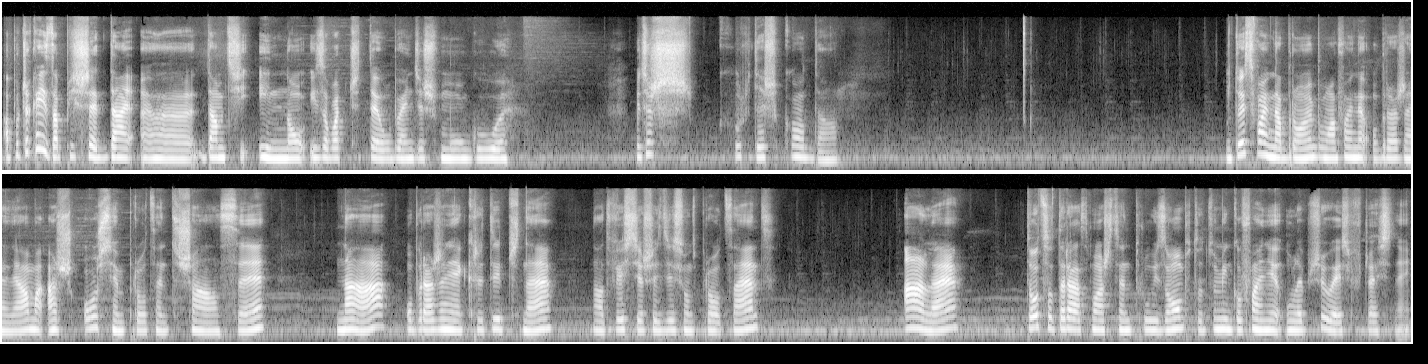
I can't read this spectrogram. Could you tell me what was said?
A poczekaj, zapiszę, da, e, dam ci inną i zobacz, czy tę będziesz mógł. Chociaż, kurde, szkoda. No to jest fajna broń, bo ma fajne obrażenia. Ma aż 8% szansy na obrażenie krytyczne na 260%. Ale to, co teraz masz, ten trójząb, to tu mi go fajnie ulepszyłeś wcześniej.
